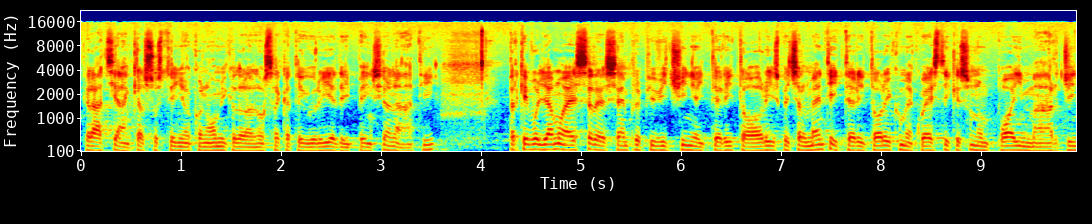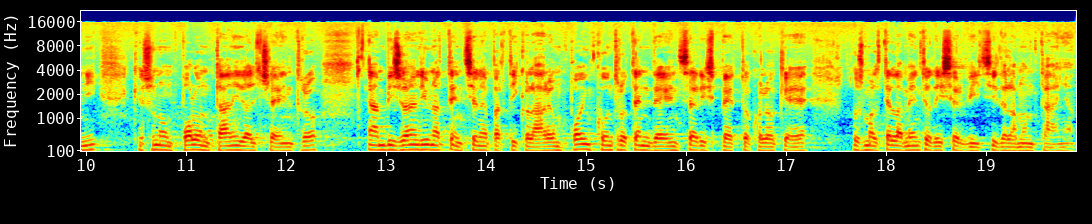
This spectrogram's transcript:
grazie anche al sostegno economico della nostra categoria dei pensionati perché vogliamo essere sempre più vicini ai territori, specialmente ai territori come questi che sono un po' ai margini, che sono un po' lontani dal centro e hanno bisogno di un'attenzione particolare, un po' in controtendenza rispetto a quello che è lo smaltellamento dei servizi della montagna.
